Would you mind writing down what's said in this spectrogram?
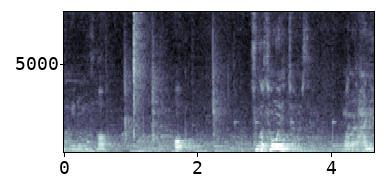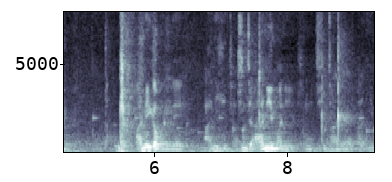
막 이러면서 어? 어? 순간 성훈인 줄 알았어요. 뭐야? 맞다 아니 아니가 맞네. 아니 괜찮아. 진짜 아니 많이. 응, 진짜 아니야. 아니.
